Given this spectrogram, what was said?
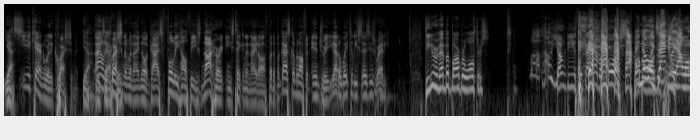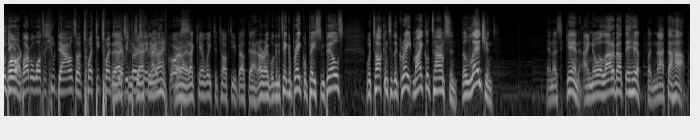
Yes. you can't really question it. Yeah, I only question it when I know a guy's fully healthy, he's not hurt, and he's taking a night off. But if a guy's coming off an injury, you got to wait till he says he's ready. Do you remember Barbara Walters? Well, how young do you think I am? Of course. I Barbara know Walters, exactly Hugh- how old you Bar- are. Barbara Walters, Hugh Downs on 2020 That's every Thursday exactly night. right. Of course. All right, I can't wait to talk to you about that. All right, we're going to take a break. We'll pay some bills. We're talking to the great Mychal Thompson, the legend. And us again, I know a lot about the hip, but not the hop.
